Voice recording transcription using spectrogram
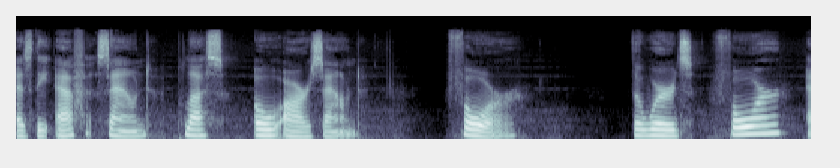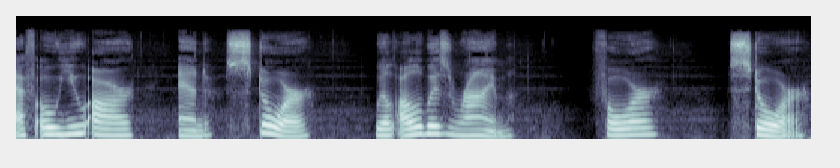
as the F sound plus OR sound. Four. The words four, F O U R, and store will always rhyme. Four, store.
